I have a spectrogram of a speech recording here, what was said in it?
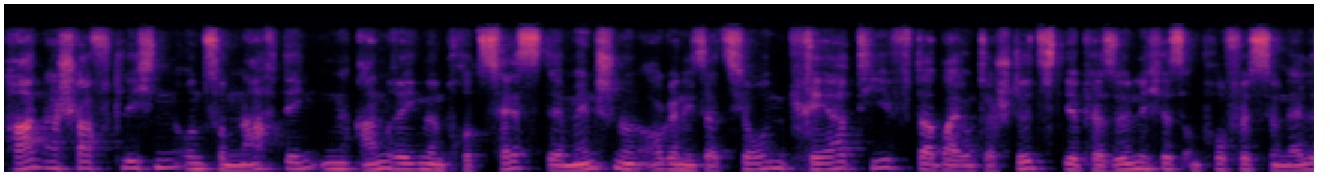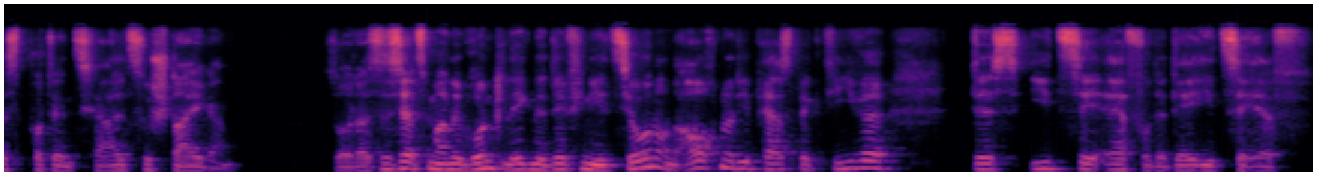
partnerschaftlichen und zum Nachdenken anregenden Prozess, der Menschen und Organisationen kreativ dabei unterstützt, ihr persönliches und professionelles Potenzial zu steigern. So, das ist jetzt mal eine grundlegende Definition und auch nur die Perspektive des ICF oder der ICF.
